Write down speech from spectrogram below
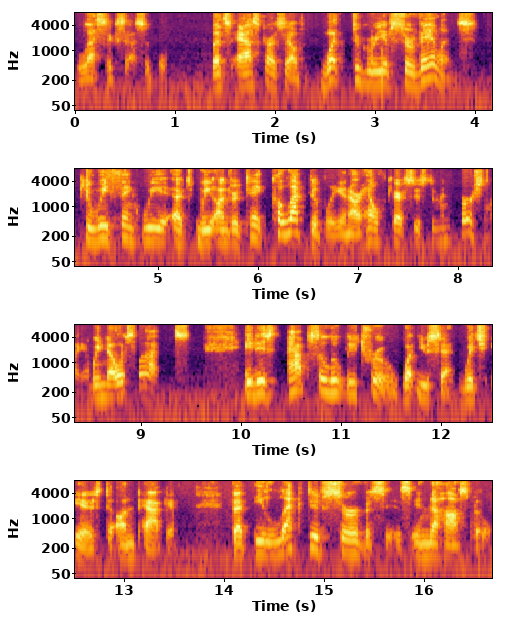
less accessible. Let's ask ourselves what degree of surveillance do we think we uh, we undertake collectively in our healthcare system and personally? And we know it's less. It is absolutely true what you said, which is to unpack it, that elective services in the hospital,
